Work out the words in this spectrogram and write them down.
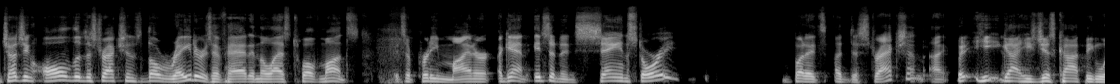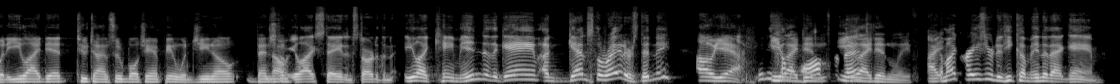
judging all the distractions the Raiders have had in the last 12 months, it's a pretty minor. Again, it's an insane story, but it's a distraction. I But he guy, he's just copying what Eli did, two time Super Bowl champion when Geno benched no, him. Eli stayed and started the Eli came into the game against the Raiders, didn't he? Oh yeah, Didn't he Eli didn't. Eli didn't leave. I, Am I crazy or did he come into that game?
